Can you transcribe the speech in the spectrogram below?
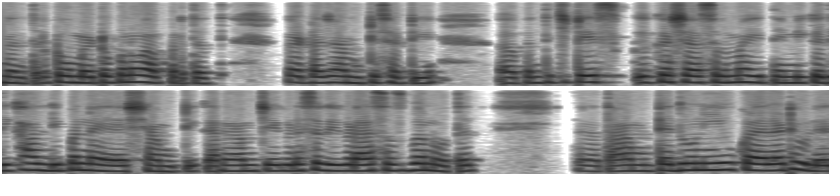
नंतर टोमॅटो पण वापरतात. माझ्या आमटीसाठी. पण त्याची टेस्ट कशी असेल माहीत नाही. मी कधी खाल्ली पण नाही अशी आमटी. कारण आमच्या इकडे सगळीकडे असंच बनवतात. तर आता आमट्या दोन्ही उकळायला ठेवल्या.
